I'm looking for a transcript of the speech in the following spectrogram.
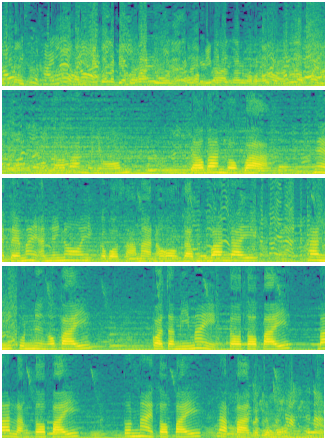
เขาไปซื้อขายแล้วไม่เนาะมีกฎระเบียบหมู่บ้านอยู่เนี่ยเพราะว่ามีมันถึงกันว่าเขาจะอนุรักษ์ไว้อยู่แล้วชาวบ้านบ่ยอมชาวบ้านบอกว่า แม่แต่ไม้อันน้อยๆก็บอกสามารถเอาออกจากหมู่บ้านได้ ถ้ามีคนหนึ่งเอาไป ก็จะมีไม้ต่อต่อไป บ้านหลังต่อไป ต้นไม้ต่อไปลากป่าก็จะหมดต่างขนาด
